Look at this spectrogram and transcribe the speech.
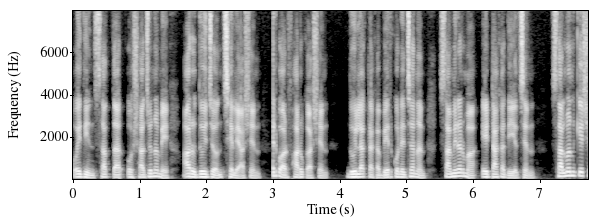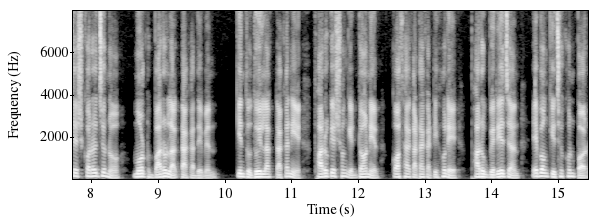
ওই দিন সাত্তার ও সাজু নামে আরও দুইজন ছেলে আসেন। এরপর ফারুক আসেন। দুই লাখ টাকা বের করে জানান সামিরার মা এই টাকা দিয়েছেন। সালমানকে শেষ করার জন্য মোট বারো লাখ টাকা দেবেন। কিন্তু দুই লাখ টাকা নিয়ে ফারুকের সঙ্গে ডনের কথা কাটাকাটি হলে ফারুক বেরিয়ে যান এবং কিছুক্ষণ পর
